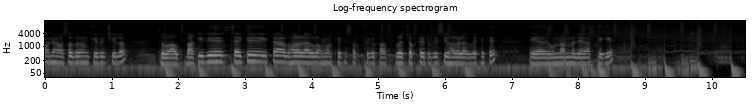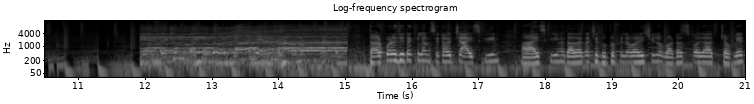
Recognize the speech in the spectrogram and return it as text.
মানে অসাধারণ খেতে ছিল। তো বাকিদের চাইতে এটা ভালো লাগল। আমার খেতে সব থেকে পাঁচপুরার চপটা একটু বেশি ভালো লাগল খেতে অন্যান্য জায়গার থেকে। তারপরে যেটা খেলাম সেটা হচ্ছে আইসক্রিম। আর আইসক্রিমে দাদার কাছে দুটো ফ্লেভারই ছিল বাটারস্কচ আর চকলেট।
